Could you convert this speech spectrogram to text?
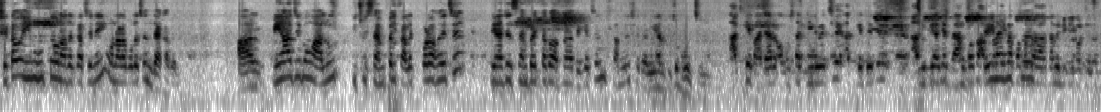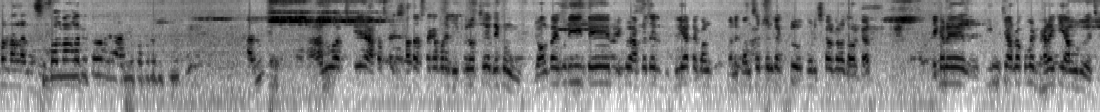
সেটাও এই মুহূর্তে ওনাদের কাছে নেই। ওনারা বলেছেন দেখাবেন। আর পেঁয়াজ এবং আলুর কিছু স্যাম্পেল কালেক্ট করা হয়েছে। পেঁয়াজের স্যাম্পেলটা তো আপনারা দেখেছেন সামনে সেটা নিয়ে আর কিছু বলছি না। আজকে বাজার অবস্থা কি রয়েছে? আজকে থেকে আলু পেঁয়াজের দাম কত? আপনারা কত দামে বিক্রি করছেন? সুফল বাংলাতে তো আলু কতটা বিক্রি হচ্ছে? আলু? আলু আজকে আঠাশ টাকা সাতাশ টাকা করে বিক্রি হচ্ছে। দেখুন, জলপাইগুড়িতে একটু আপনাদের ক্লিয়ারটা মানে কনসেপশনটা একটু পরিষ্কার করা দরকার। এখানে তিন, চার রকমের ভ্যারাইটি আলু রয়েছে।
